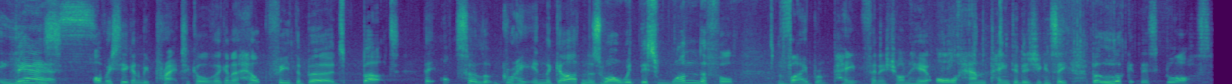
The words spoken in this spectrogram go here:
It's, yes. These obviously are going to be practical. They're going to help feed the birds, but they also look great in the garden as well with this wonderful vibrant paint finish on here, all hand painted as you can see. But look at this gloss.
